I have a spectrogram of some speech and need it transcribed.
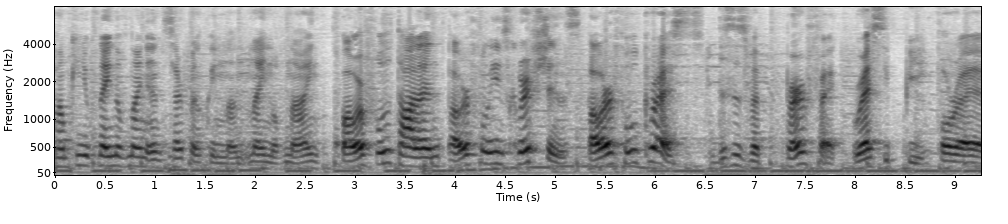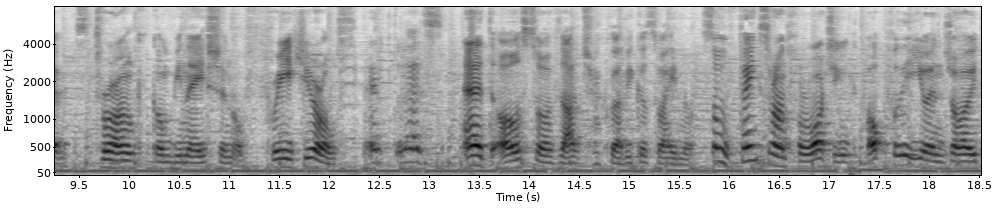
Pumpkin Duke 9 of 9 and Serpent Queen 9 of 9. Powerful talent, powerful inscriptions, powerful crests. This is the perfect recipe for a strong combination of three heroes. And let's add also that Dracula because why not. So thanks around for watching, hopefully you enjoyed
